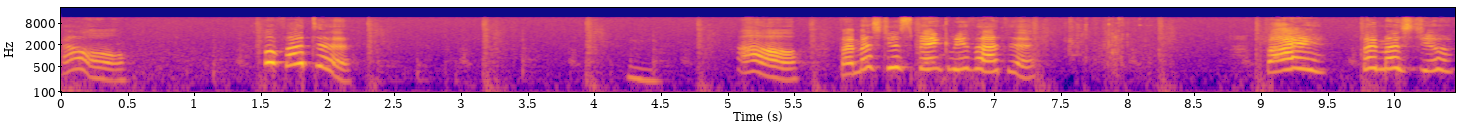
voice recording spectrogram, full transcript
Ow. Oh, Vater! Hmm. Ow. Why must you spank me, Vater? Why? Why must you?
